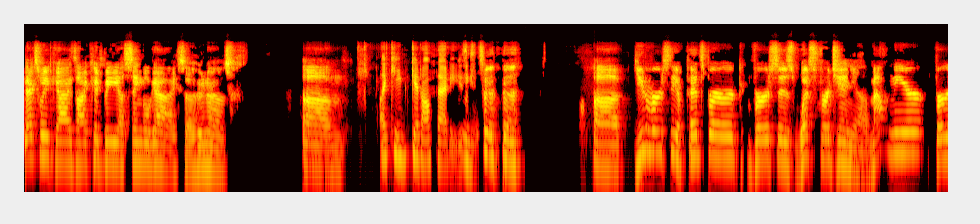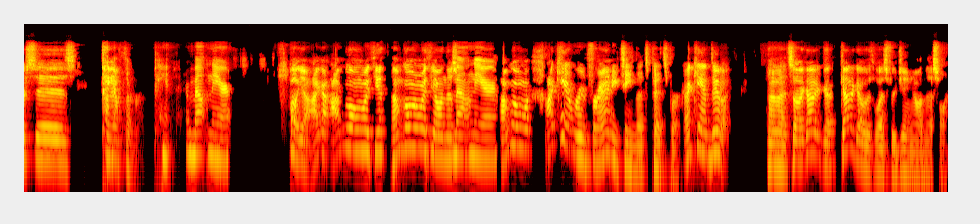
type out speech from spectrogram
next week, guys, I could be a single guy, so who knows? Um, Like he'd get off that easy. uh, University of Pittsburgh versus West Virginia. Mountaineer versus Panther. Panther, Mountaineer, Oh yeah, I got. I'm going with you. I'm going with you on this. one. Mountaineer. I'm going. With, I can't root for any team that's Pittsburgh. I can't do it. And so I gotta go. Gotta go with West Virginia on this one.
